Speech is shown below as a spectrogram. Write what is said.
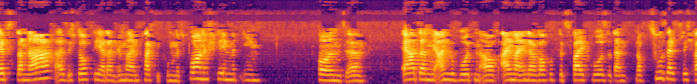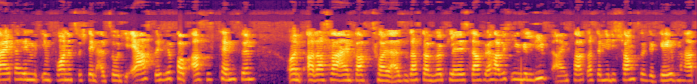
selbst danach, also ich durfte ja dann immer im Praktikum mit vorne stehen mit ihm. Und äh, er hat dann mir angeboten, auch einmal in der Woche für zwei Kurse dann noch zusätzlich weiterhin mit ihm vorne zu stehen, als so die erste Hip-Hop-Assistentin. Und oh, das war einfach toll. Also das war wirklich, dafür habe ich ihn geliebt einfach, dass er mir die Chance gegeben hat.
